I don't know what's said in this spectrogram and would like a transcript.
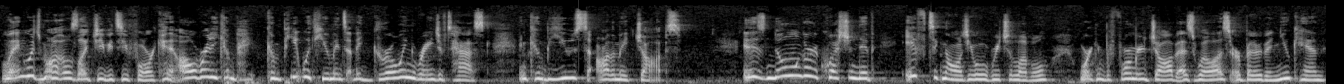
Language models like GPT-4 can already comp- compete with humans at a growing range of tasks and can be used to automate jobs. It is no longer a question of if technology will reach a level where it can perform your job as well as or better than you can,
